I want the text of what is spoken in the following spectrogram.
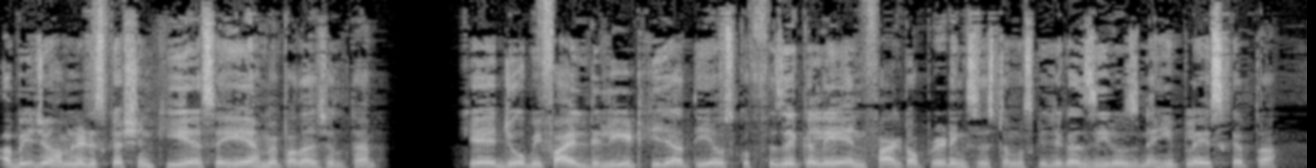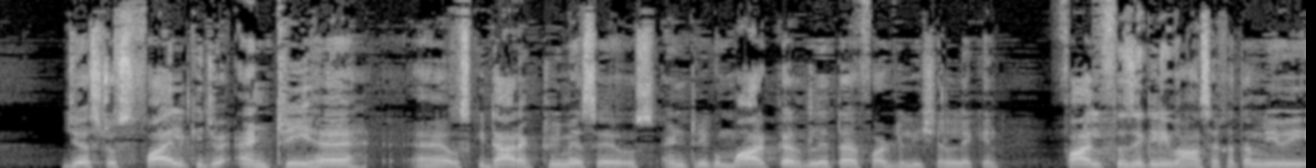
ابھی جو ہم نے ڈسکشن کی ہے، ایسے یہ ہمیں پتا چلتا ہے کہ جو بھی فائل ڈیلیٹ کی جاتی ہے، اس کو physically in fact operating system اس کی جگہ زیروز نہیں پلیس کرتا۔ جسٹ اس فائل کی جو انٹری ہے، اس کی ڈائریکٹری میں سے اس انٹری کو مارک کر لیتا ہے فار ڈیلیشن لیکن فائل فزیکلی وہاں سے ختم نہیں ہوئی۔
